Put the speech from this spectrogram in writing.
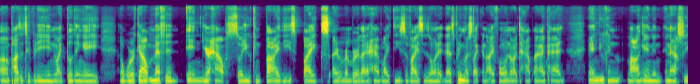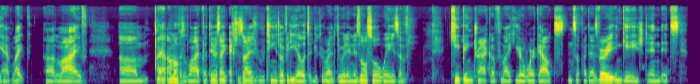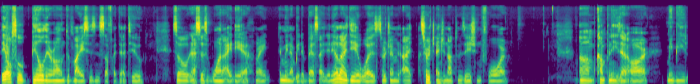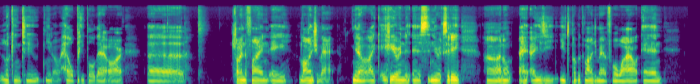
uh, positivity and like building a a workout method in your house. So you can buy these bikes. I remember that have like these devices on it. That's pretty much like an iPhone or a tab iPad, and you can log in and, and actually have like uh, live um I, I don't know if it's live, but there's like exercise routines or videos that you can run through it, and there's also ways of keeping track of like your workouts and stuff like that. It's very engaged, and it's they also build their own devices and stuff like that too. So that's just one idea, right? It may not be the best idea. The other idea was search engine search engine optimization for um, companies that are maybe looking to you know help people that are uh, trying to find a laundromat. You know, like here in, in New York City, uh, I don't. I, I, usually use public laundromat for a while, and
